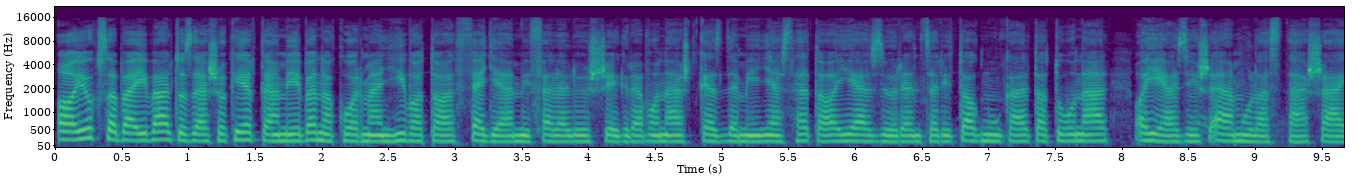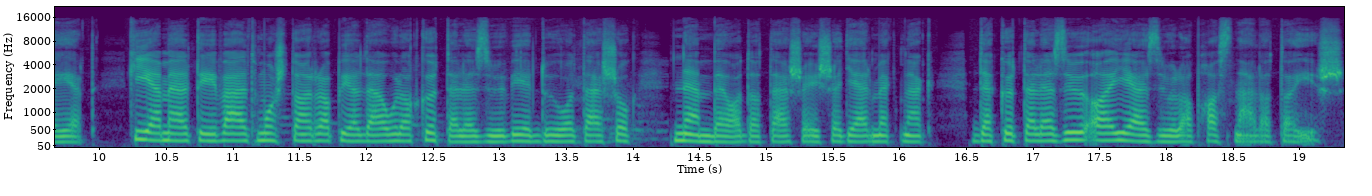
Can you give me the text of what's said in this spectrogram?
A jogszabályi változások értelmében a kormányhivatal fegyelmi felelősségre vonást kezdeményezhet a jelzőrendszeri tagmunkáltatónál a jelzés elmulasztásáért. Kiemelté vált mostanra például a kötelező védőoltások nem beadatása is a gyermeknek, de kötelező a jelzőlap használata is.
